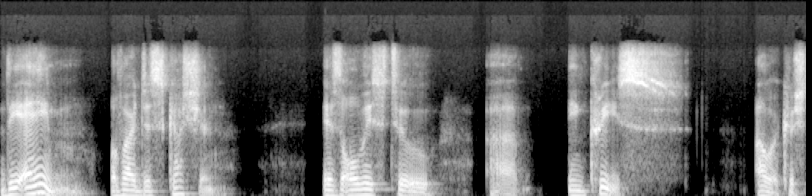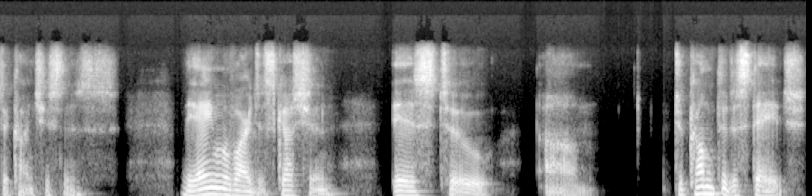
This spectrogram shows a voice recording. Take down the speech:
the aim of our discussion is always to uh, increase our Krishna consciousness. The aim of our discussion is to um, to come to the stage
